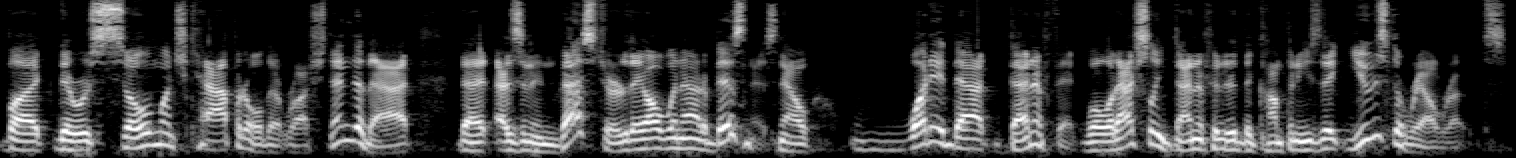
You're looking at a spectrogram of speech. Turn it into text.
but there was so much capital that rushed into that, that as an investor, they all went out of business. Now, what did that benefit? Well, it actually benefited the companies that used the railroads.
